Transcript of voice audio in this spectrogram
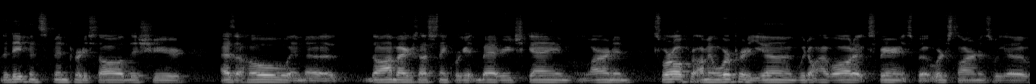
The defense has been pretty solid this year as a whole, and uh, the linebackers. I just think we're getting better each game, learning. So we're all. I mean, we're pretty young. We don't have a lot of experience, but we're just learning as we go.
